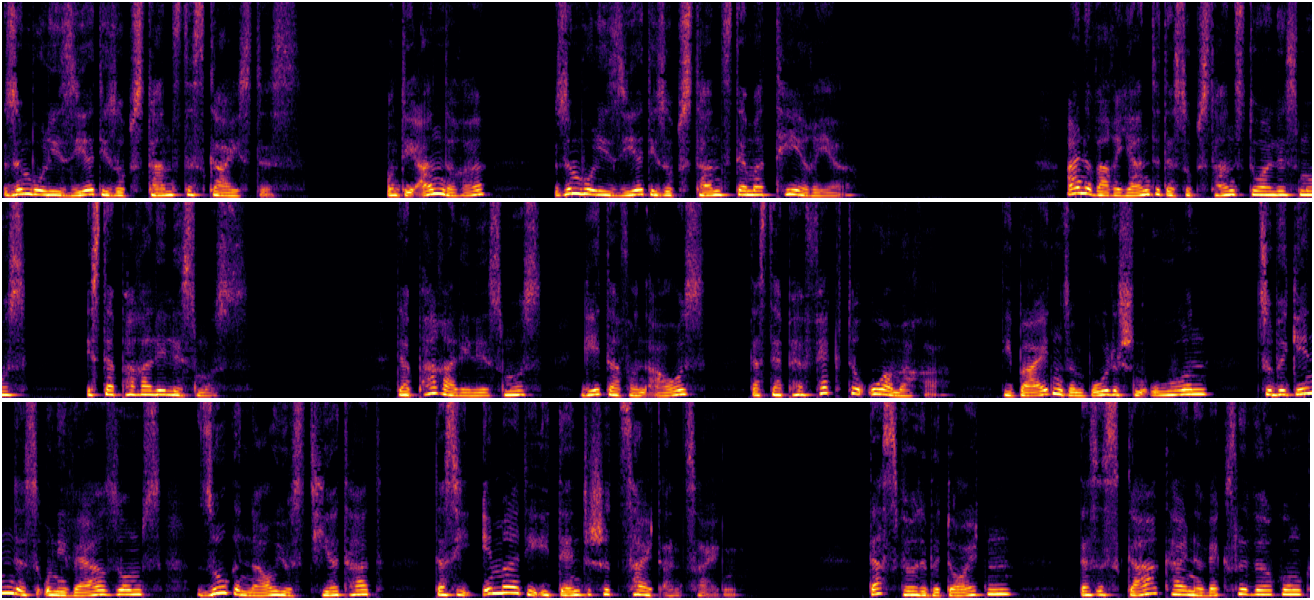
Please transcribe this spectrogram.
symbolisiert die Substanz des Geistes und die andere symbolisiert die Substanz der Materie. Eine Variante des Substanzdualismus ist der Parallelismus. Der Parallelismus geht davon aus, dass der perfekte Uhrmacher die beiden symbolischen Uhren zu Beginn des Universums so genau justiert hat, dass sie immer die identische Zeit anzeigen. Das würde bedeuten, dass es gar keine Wechselwirkung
